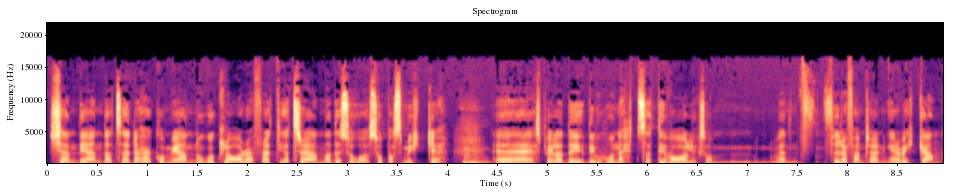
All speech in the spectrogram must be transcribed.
kände jag ändå att så här, det här kommer jag nog att klara för att jag tränade så, så pass mycket. Eh, jag spelade i division 1 så att det var liksom en fyra, fem träningar i veckan.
